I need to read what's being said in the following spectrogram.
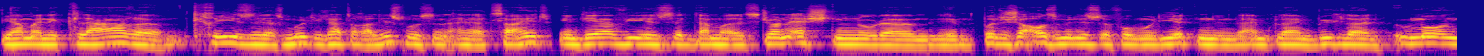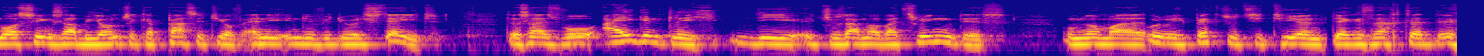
Wir haben eine klare Krise des Multilateralismus in einer Zeit, in der, wie es damals John Ashton oder der britische Außenminister formulierten in einem kleinen Büchlein, more and more things are beyond the capacity of any individual state. Das heißt, wo eigentlich die Zusammenarbeit zwingend ist, um nochmal Ulrich Beck zu zitieren, der gesagt hat, äh,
